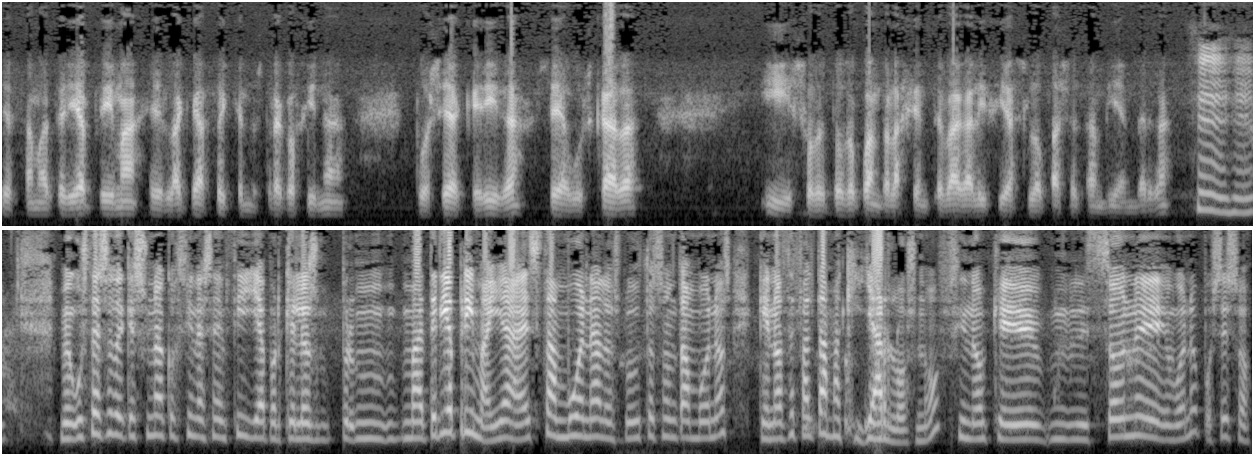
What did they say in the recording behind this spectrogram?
esta materia prima es la que hace que nuestra cocina pues sea querida, sea buscada y sobre todo cuando la gente va a Galicia se lo pase también, ¿verdad? Me gusta eso de que es una cocina sencilla porque la materia prima ya es tan buena, los productos son tan buenos que no hace falta maquillarlos, ¿no? Sino que mm, son, eh, bueno, pues eso,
